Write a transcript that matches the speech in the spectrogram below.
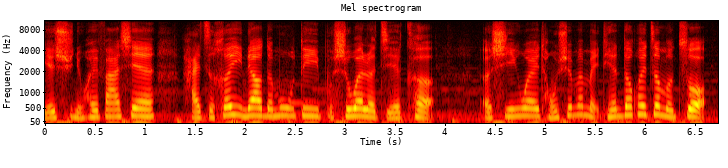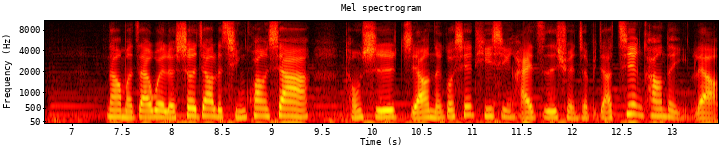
也许你会发现，孩子喝饮料的目的不是为了解渴，而是因为同学们每天都会这么做。那么在为了社交的情况下，同时只要能够先提醒孩子选择比较健康的饮料，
